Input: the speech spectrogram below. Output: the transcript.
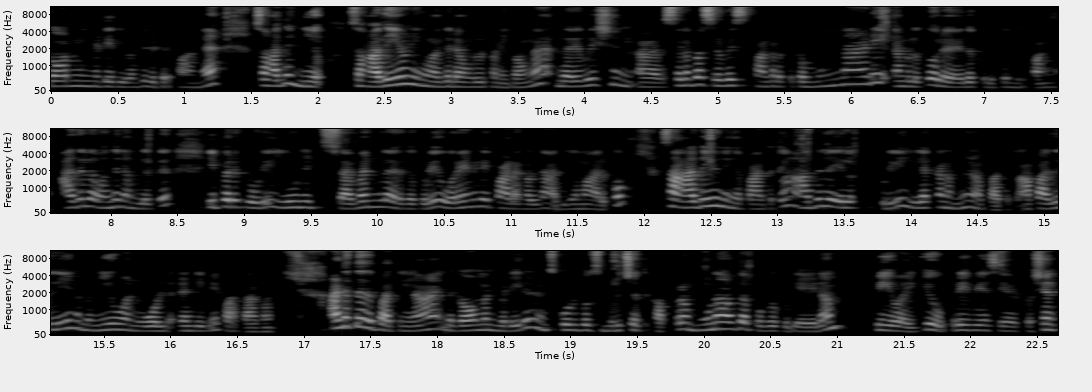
கவர்மெண்ட் மெட்டீரியல் வந்து விட்டுருப்பாங்க. ஸோ அது நியூ ஸோ அதையும் நீங்கள் வந்து டவுன்லோட் பண்ணிக்கோங்க. இந்த ரிவிஷன் சிலபஸ் ரிவைஸ் பண்ணுறதுக்கு முன்னாடி நம்மளுக்கு ஒரு இது கொடுத்துருந்துருப்பாங்க அதில் வந்து நம்மளுக்கு இப்போ இருக்கக்கூடிய யூனிட் செவனில் இருக்கக்கூடிய உரைநடை பாடங்கள் தான் அதிகமாக இருக்கும். ஸோ அதையும் நீங்கள் பார்த்துக்கலாம். அதில் இருக்கக்கூடிய இலக்கணமும் நம்ம பார்த்துக்கலாம். அப்போ அதுலேயே நம்ம நியூ அண்ட் ஓல்டு ரெண்டுமே பார்த்தாகணும். அடுத்தது பார்த்தீங்கன்னா இந்த கவர்மெண்ட் மெட்டீரியல் ஸ்கூல் புக்ஸ் முடிச்சதுக்கப்புறம் மூணாவது போகக்கூடிய இடம் PYQ previous year question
